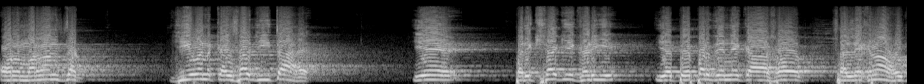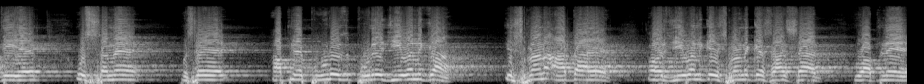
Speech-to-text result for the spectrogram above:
और मरण तक जीवन कैसा जीता है, ये परीक्षा की घड़ी, या पेपर देने का संलेखना होती है। उस समय उसे अपने पूरे पूरे जीवन का स्मरण आता है और जीवन के स्मरण के साथ साथ वो अपने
